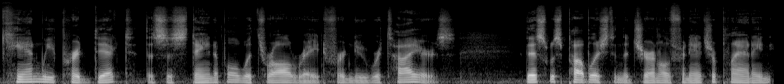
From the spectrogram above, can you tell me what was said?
Can We Predict the Sustainable Withdrawal Rate for New Retires? This was published in the Journal of Financial Planning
